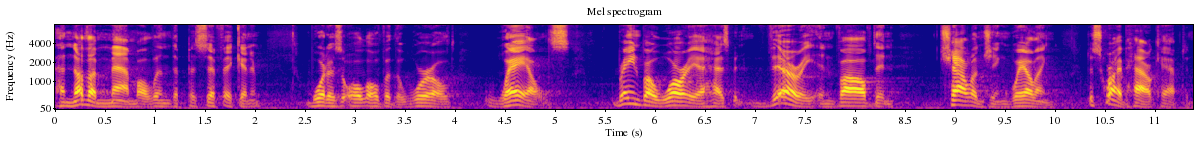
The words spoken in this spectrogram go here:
another mammal in the Pacific and waters all over the world, whales. Rainbow Warrior has been very involved in challenging whaling. Describe how, Captain.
